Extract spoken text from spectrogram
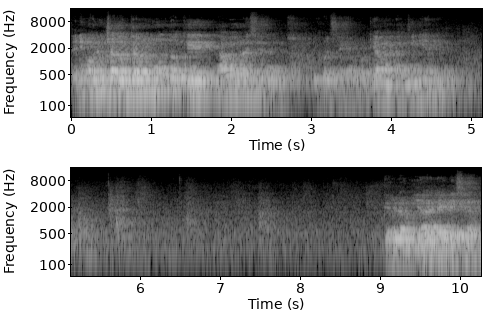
Tenemos lucha contra un mundo que aborrece a Dios, dijo el Señor, porque aman las tinieblas. Pero la unidad de la iglesia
